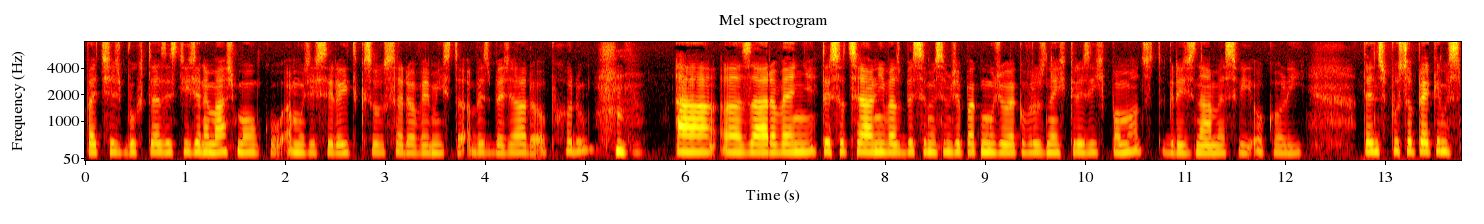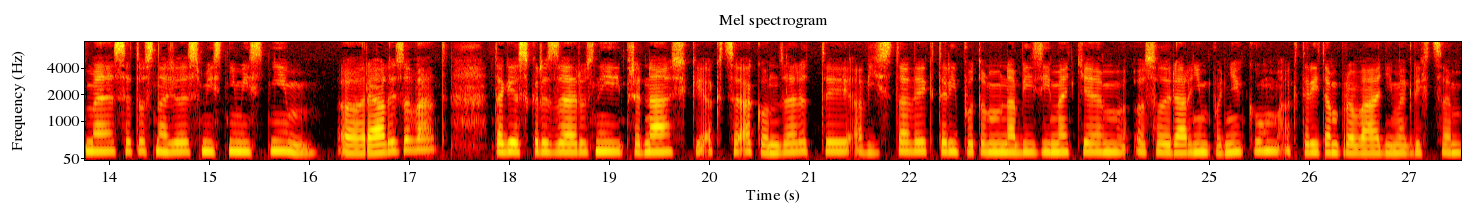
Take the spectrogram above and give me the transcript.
pečeš buchtu a zjistíš, že nemáš mouku a můžeš si dojít k sousedovi místo, aby zběžela do obchodu. A zároveň ty sociální vazby si myslím, že pak můžou jako v různých krizích pomoct, když známe svý okolí. Ten způsob, jakým jsme se to snažili s místním místním e, realizovat, tak je skrze různé přednášky, akce a koncerty a výstavy, které potom nabízíme těm e, solidárním podnikům a který tam provádíme, když chceme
